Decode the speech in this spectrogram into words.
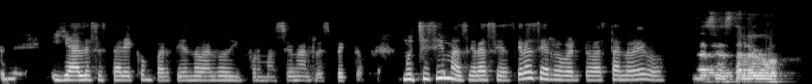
y ya les estaré compartiendo algo de información al respecto. Muchísimas gracias. Gracias, Roberto. Hasta luego. Gracias, hasta luego.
